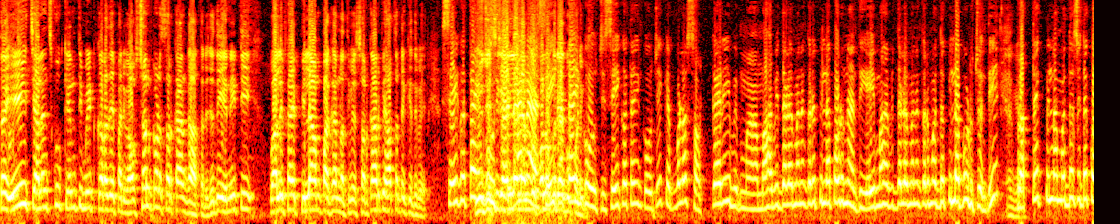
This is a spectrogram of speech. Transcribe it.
त एही चॅलेंज को केमती मीट करा जाय पारिबा ऑप्शन कोण सरकारक हातरे जदी एनईटी क्वालिफाय पिलाम पाखा नथिबे सरकार भी हात टेकि केवल सरकारी महाविद्यालय माने कर पिला पडु महाविद्यालय माने कर मध्ये प्रत्येक पिला मध्ये सेटा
